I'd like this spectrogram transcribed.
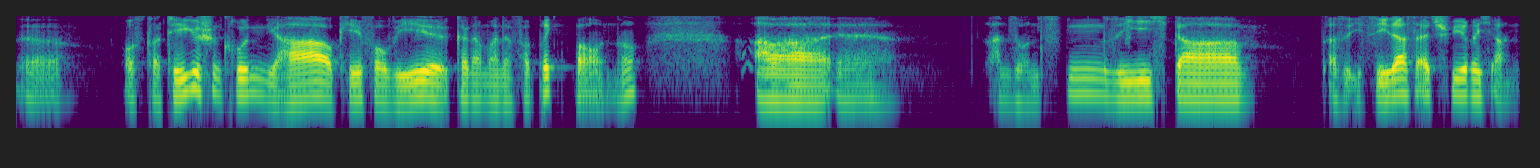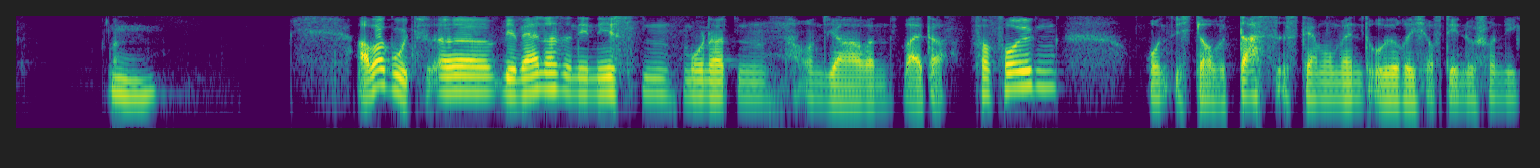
äh, aus strategischen Gründen, ja, okay, VW kann ja mal eine Fabrik bauen, ne? Aber äh, ansonsten sehe ich da, also ich sehe das als schwierig an. Mhm. Aber gut, äh, wir werden das in den nächsten Monaten und Jahren weiter verfolgen. Und ich glaube, das ist der Moment, Ulrich, auf den du schon die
